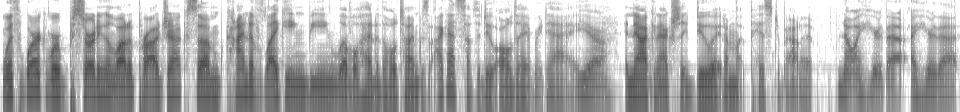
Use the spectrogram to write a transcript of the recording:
with work. We're starting a lot of projects. So I'm kind of liking being level headed the whole time because I got stuff to do all day, every day. Yeah. And now I can actually do it. I'm not pissed about it. No, I hear that. I hear that.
